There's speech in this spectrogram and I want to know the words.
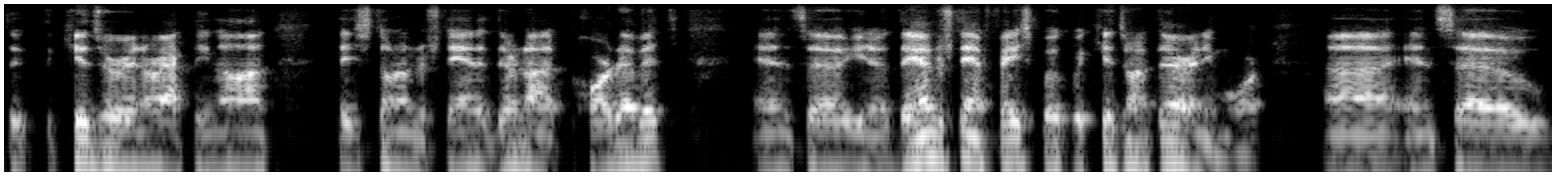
the, the kids are interacting on. They just don't understand it. They're not part of it, and so you know they understand Facebook, but kids aren't there anymore. Uh, and so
